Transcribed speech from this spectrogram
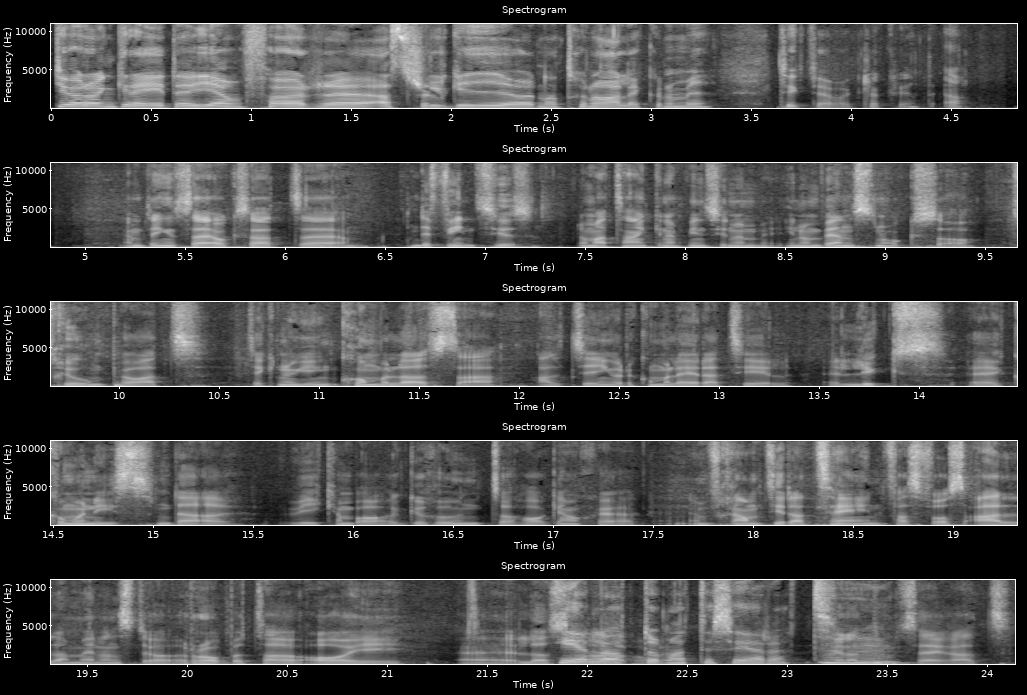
Göran Greider jämför eh, astrologi och nationalekonomi. Tyckte jag var klockrent. Ja. Jag tänkte säga också att uh, det finns ju, de här tankarna finns inom, inom vänstern också. Tron på att teknologin kommer lösa allting och det kommer leda till lyxkommunism eh, där vi kan bara gå runt och ha kanske en framtida Aten fast för oss alla medan robotar och AI eh, löser Helautomatiserat. Helautomatiserat.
